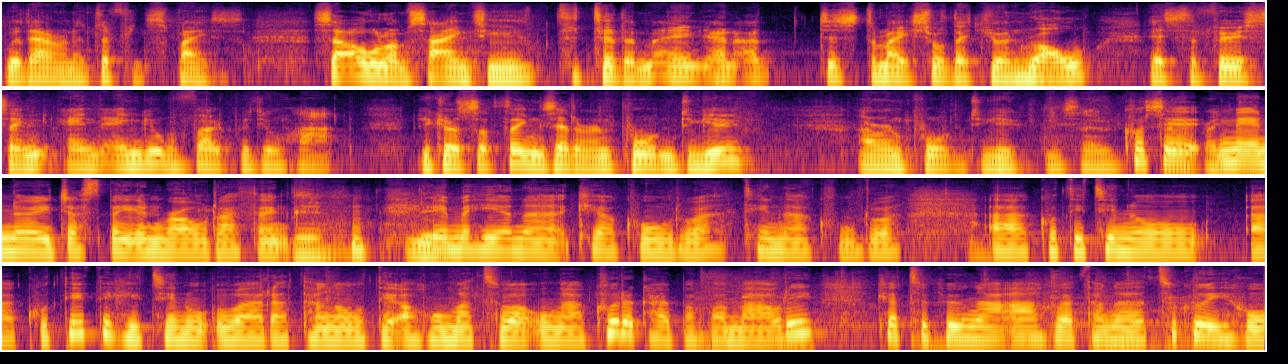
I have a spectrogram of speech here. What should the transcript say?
where they're in a different space. So all I'm saying to you, to, to them, and, and uh, just to make sure that you enrol, it's the first thing, and, and you'll vote with your heart because the things that are important to you are important to you. And so Ko te mea nui just be enrolled, I think. Yeah. Yeah. e mihi ana kia kōrua, tēnā kōrua. Uh, ko te tino Uh, ko tetehi tino uaratanga o te aho matua o ngā kura kaupapa Māori, kia tupu ngā āhuatanga tuku iho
